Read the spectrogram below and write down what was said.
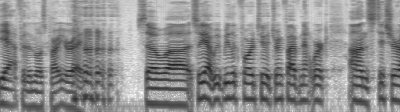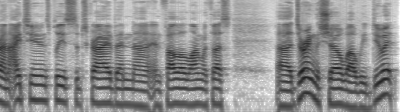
yeah for the most part you're right. So uh, so yeah we, we look forward to it. Drink five network on stitcher on itunes. Please subscribe and uh, and follow along with us uh, during the show while we do it.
